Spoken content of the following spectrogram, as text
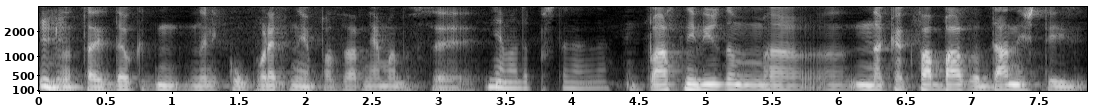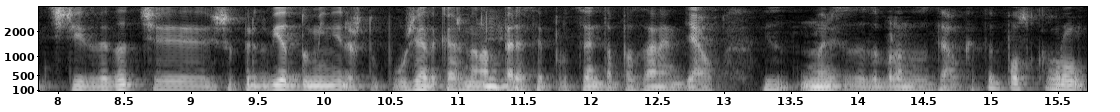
mm-hmm. на тази сделка. Нали, конкурентния пазар няма да се... Няма да постане, да. Аз не виждам а, на каква база данни ще, ще изведат, че ще придобият доминиращо положение, да кажем, на 50% пазарен дял, нали, за да забрана сделката. По-скоро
